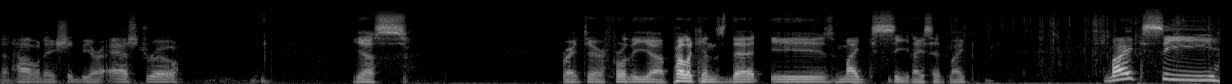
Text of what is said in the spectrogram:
That holiday should be our Astro. Yes right there. For the uh, Pelicans, that is Mike C. Nice hit, Mike. Mike C.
